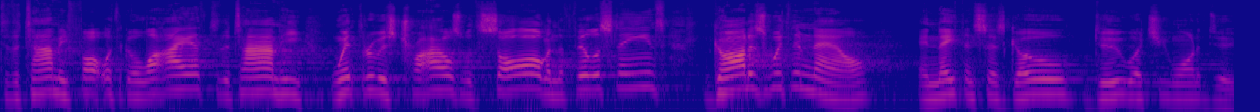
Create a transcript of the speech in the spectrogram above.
to the time he fought with Goliath, to the time he went through his trials with Saul and the Philistines. God is with him now, and Nathan says, Go do what you want to do.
